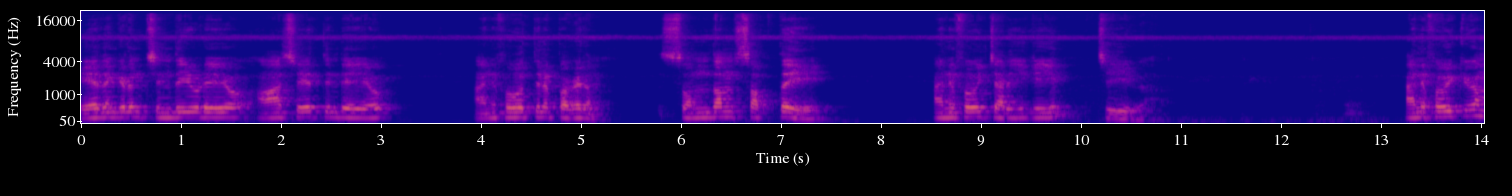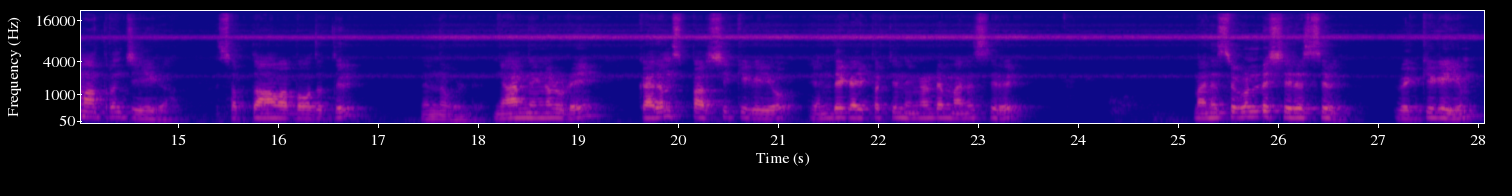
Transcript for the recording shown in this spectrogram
ഏതെങ്കിലും ചിന്തയുടെയോ ആശയത്തിന്റെയോ അനുഭവത്തിന് പകരം സ്വന്തം സത്തയെ അനുഭവിച്ചറിയുകയും ചെയ്യുക. അനുഭവിക്കുക മാത്രം ചെയ്യുക. സത്താവബോധത്തിൽ നിന്നുകൊണ്ട്. ഞാൻ നിങ്ങളുടെ കരം സ്പർശിക്കുകയോ എന്റെ കൈപ്പറ്റി നിങ്ങളുടെ മനസ്സിൽ മനസ്സുകൊണ്ട് ശിരസിൽ വയ്ക്കുകയും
